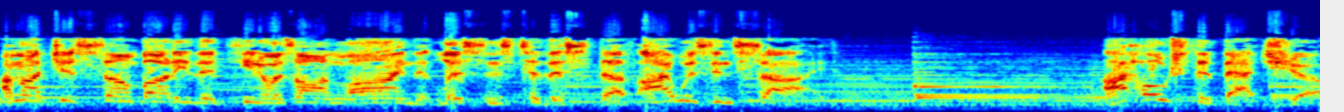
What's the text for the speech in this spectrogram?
I'm not just somebody that, you know, is online that listens to this stuff. I was inside. I hosted that show,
